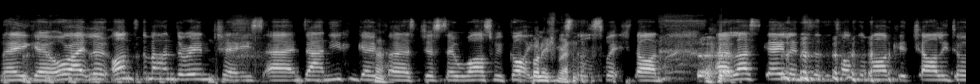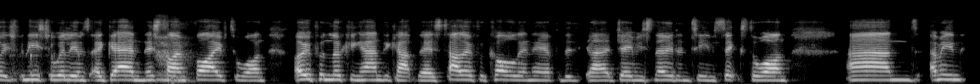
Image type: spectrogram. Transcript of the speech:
There you go. All right, look, on to the Mandarin chase. Uh, Dan, you can go first, just so whilst we've got you, you're still switched on. Uh, Last Galen is at the top of the market. Charlie Deutsch, Venetia Williams, again, this time five to one. Open looking handicap this. Tallow For Coal in here for the uh, Jamie Snowden team, six to one. And I mean,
